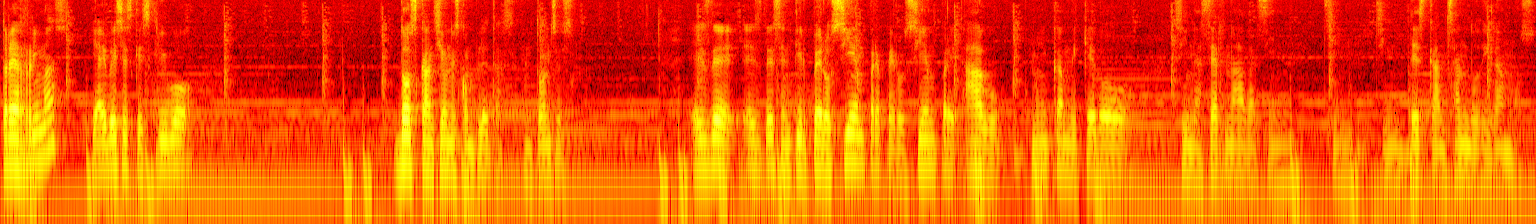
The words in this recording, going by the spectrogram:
tres rimas y hay veces que escribo dos canciones completas. Entonces, es de, es de sentir, pero siempre, pero siempre hago. Nunca me quedo sin hacer nada, sin, sin, descansando, digamos.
